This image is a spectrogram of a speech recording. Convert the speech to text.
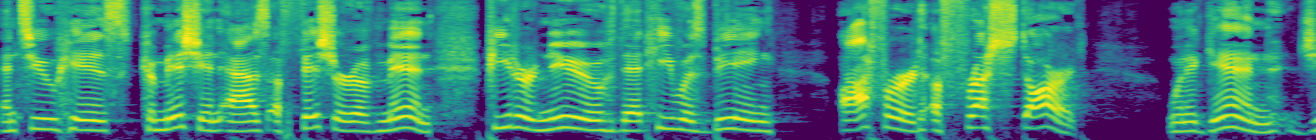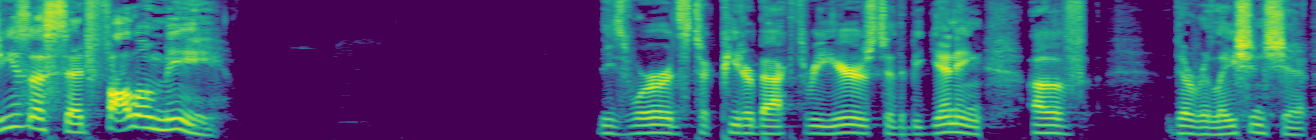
and to his commission as a fisher of men. Peter knew that he was being offered a fresh start when again Jesus said, Follow me. These words took Peter back three years to the beginning of their relationship.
